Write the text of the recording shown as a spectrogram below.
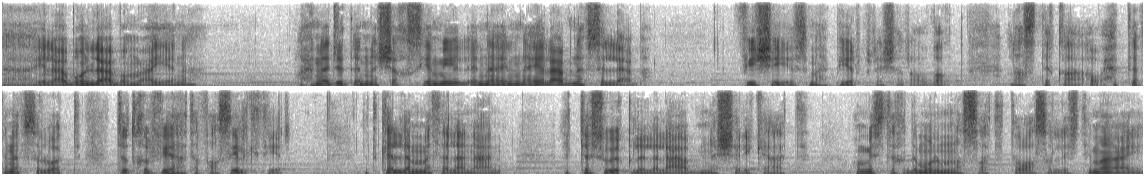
آه، يلعبون لعبة معينة راح نجد أن الشخص يميل إنه يلعب نفس اللعبة. في شيء اسمه peer pressure أو ضغط الأصدقاء أو حتى في نفس الوقت تدخل فيها تفاصيل كثير. نتكلم مثلا عن التسويق للألعاب من الشركات. هم يستخدمون منصات التواصل الاجتماعي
